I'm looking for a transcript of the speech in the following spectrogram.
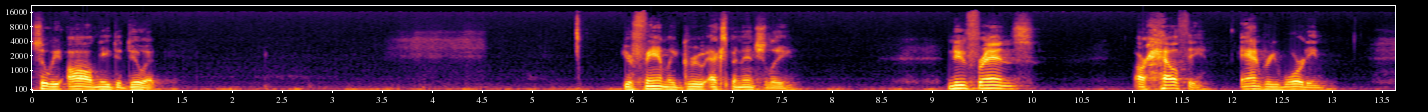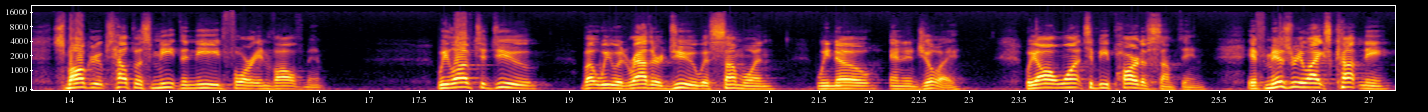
So we all need to do it. Your family grew exponentially. New friends are healthy and rewarding. Small groups help us meet the need for involvement. We love to do, but we would rather do with someone we know and enjoy. We all want to be part of something. If misery likes company,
